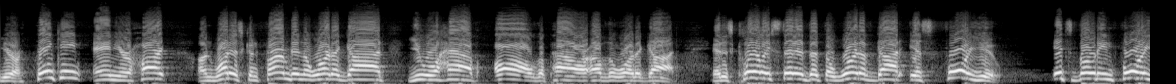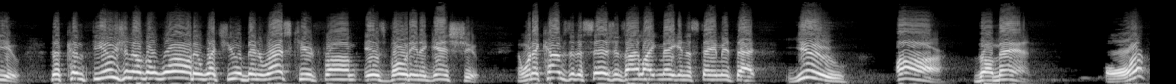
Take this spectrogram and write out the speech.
your thinking and your heart on what is confirmed in the word of god you will have all the power of the word of god. It is clearly stated that the word of god is for you. It's voting for you the confusion of the world in which you have been rescued from is voting against you. And when it comes to decisions, I like making the statement that you are the man or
